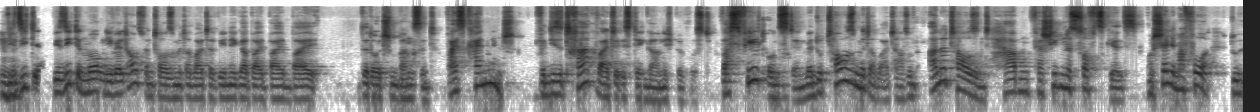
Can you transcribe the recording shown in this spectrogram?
Mhm. Wie, sieht denn, wie sieht denn morgen die Welt aus, wenn 1000 Mitarbeiter weniger bei, bei, bei der Deutschen Bank sind? Weiß kein Mensch. Wenn diese Tragweite ist denen gar nicht bewusst. Was fehlt uns denn, wenn du 1000 Mitarbeiter hast und alle 1000 haben verschiedene Soft Skills? Und stell dir mal vor, du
